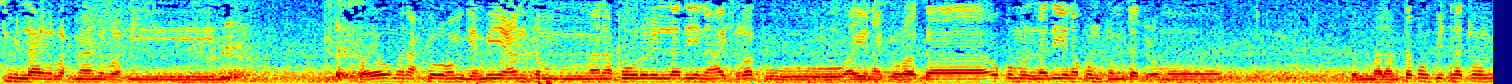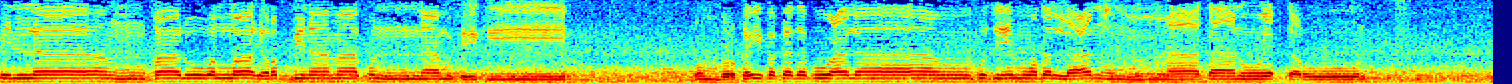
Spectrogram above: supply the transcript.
بسم الله الرحمن الرحيم. ويوم نحشرهم جميعا ثم نقول للذين أشركوا أين شركاؤكم الذين كنتم تزعمون؟ ثم لم تكن فتنتهم إلا أن قالوا والله ربنا ما كنا مشركين. انظر كيف كذبوا على أنفسهم وضل عنهم ما كانوا يفترون.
